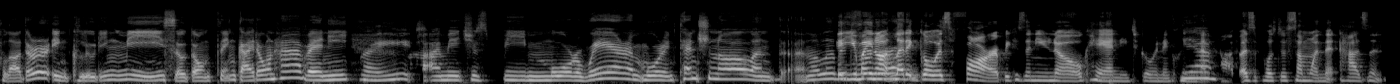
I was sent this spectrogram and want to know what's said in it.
clutter including me so don't think i don't have any Right. i may just be more aware and more intentional and, and a little But bit you might not let it go as far because then you know, okay, I need to go in and clean that Yeah. up, as opposed to someone that hasn't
